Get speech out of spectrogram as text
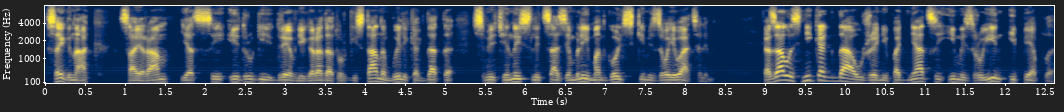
Сайгнак, Сайрам, Яссы и другие древние города Туркестана были когда-то сметены с лица земли монгольскими завоевателями. Казалось, никогда уже не подняться им из руин и пепла.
